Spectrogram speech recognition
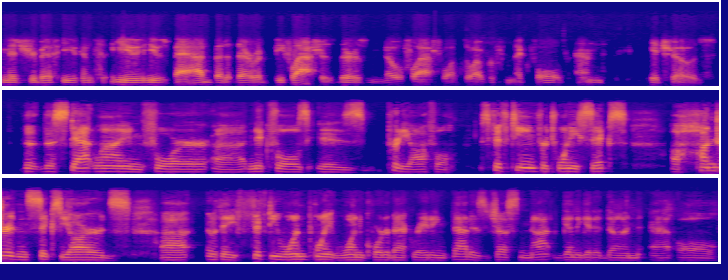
Mitch Trubisky, you can he he was bad, but there would be flashes. There is no flash whatsoever from Nick Foles, and it shows. the the stat line for uh, Nick Foles is pretty awful. It's 15 for 26, 106 yards uh, with a 51.1 quarterback rating. That is just not going to get it done at all.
